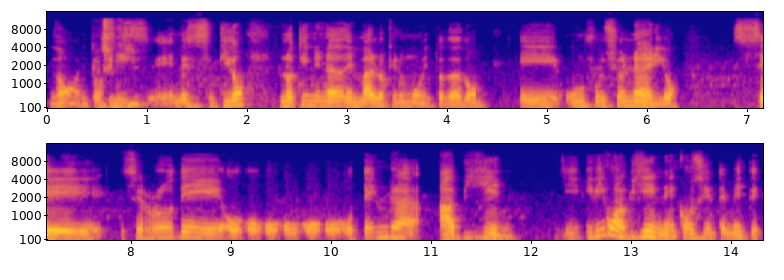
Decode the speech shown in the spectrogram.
¿no? Entonces, en ese sentido, no tiene nada de malo que en un momento dado eh, un funcionario se, se rodee o, tenga a bien, y, digo a bien, eh, conscientemente,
